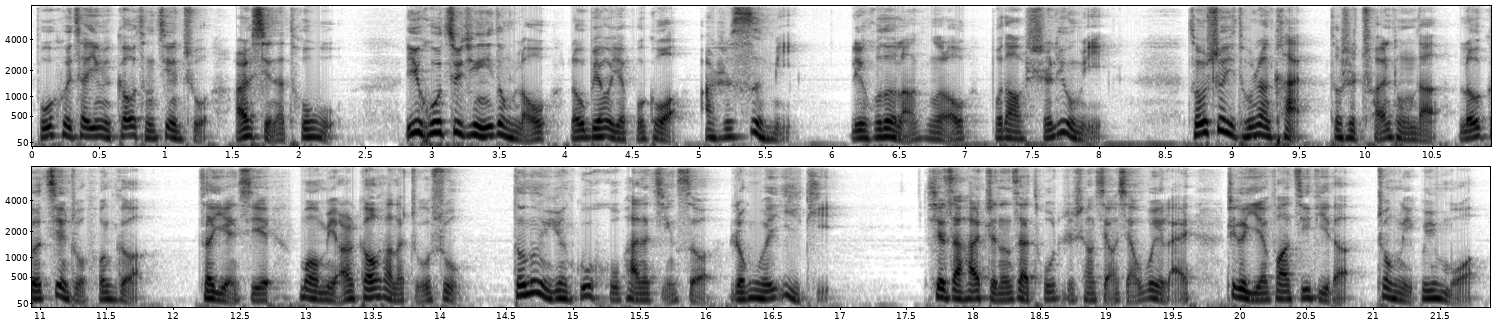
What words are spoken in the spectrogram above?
不会再因为高层建筑而显得突兀，离湖最近一栋楼楼标也不过二十四米，离湖的两层楼不到十六米。从设计图上看，都是传统的楼阁建筑风格。在演些茂密而高大的竹树，都能与雁归湖畔的景色融为一体。现在还只能在图纸上想象未来这个研发基地的壮丽规模。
